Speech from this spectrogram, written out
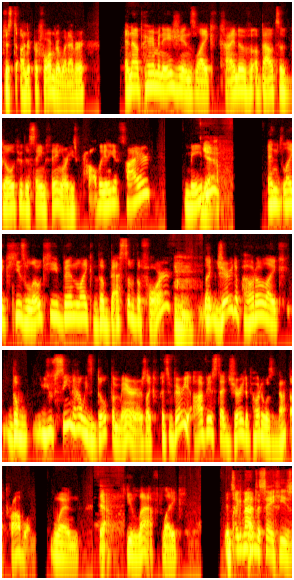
just underperformed or whatever. And now Perry like kind of about to go through the same thing where he's probably going to get fired. Maybe. Yeah. And like he's low key been like the best of the 4 Mm-hmm. Like Jerry Dipoto, like the you've seen how he's built the Mariners. Like it's very obvious that Jerry Dipoto was not the problem when Yeah. he left. Like it's Like not evi- to say he's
